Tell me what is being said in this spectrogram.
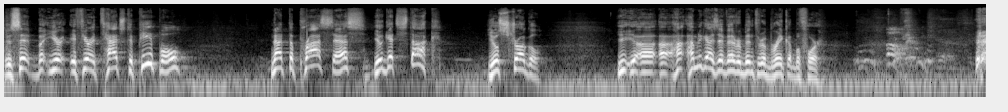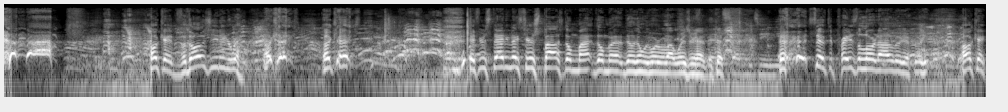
This is it. But you're, if you're attached to people, not the process, you'll get stuck. You'll struggle. You, uh, uh, how, how, many guys have ever been through a breakup before? okay, for those you didn't. okay, okay. if you're standing next to your spouse, don't mind, don't, don't, don't worry about raise your hand. Okay. 17 years. Praise the Lord, hallelujah. Okay.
